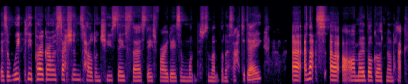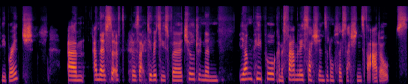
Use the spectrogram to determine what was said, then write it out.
There's a weekly program of sessions held on Tuesdays, Thursdays, Fridays, and once a month on a Saturday. Uh, and that's uh, our mobile garden on Hackney Bridge. Um, and there's sort of there's activities for children and young people, kind of family sessions, and also sessions for adults.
